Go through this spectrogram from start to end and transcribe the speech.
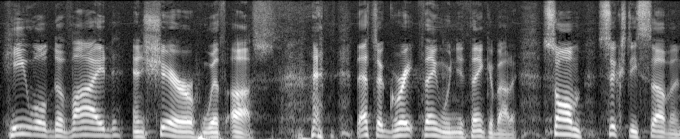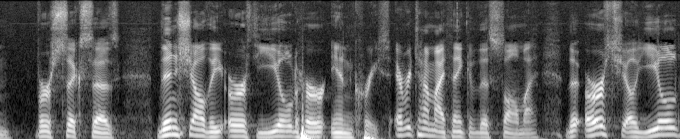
he will divide and share with us. That's a great thing when you think about it. Psalm 67, verse 6 says, Then shall the earth yield her increase. Every time I think of this psalm, I, the earth shall yield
